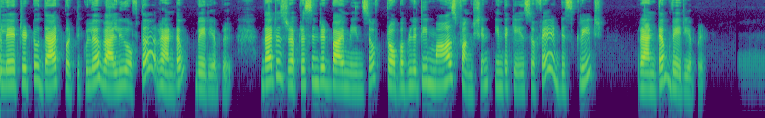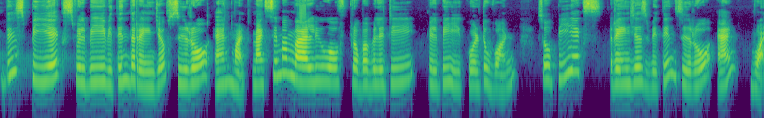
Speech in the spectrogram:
related to that particular value of the random variable that is represented by means of probability mass function in the case of a discrete random variable. This Px will be within the range of 0 and 1. Maximum value of probability will be equal to 1. So, Px ranges within 0 and 1.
